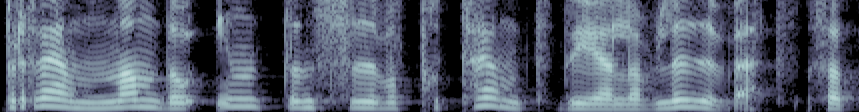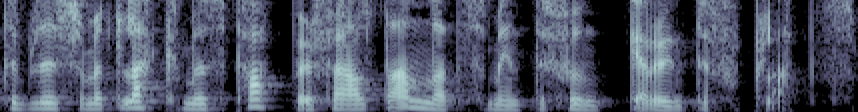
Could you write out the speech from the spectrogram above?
brännande och intensiv och potent del av livet. Så att det blir som ett lackmuspapper för allt annat som inte funkar och inte får plats.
